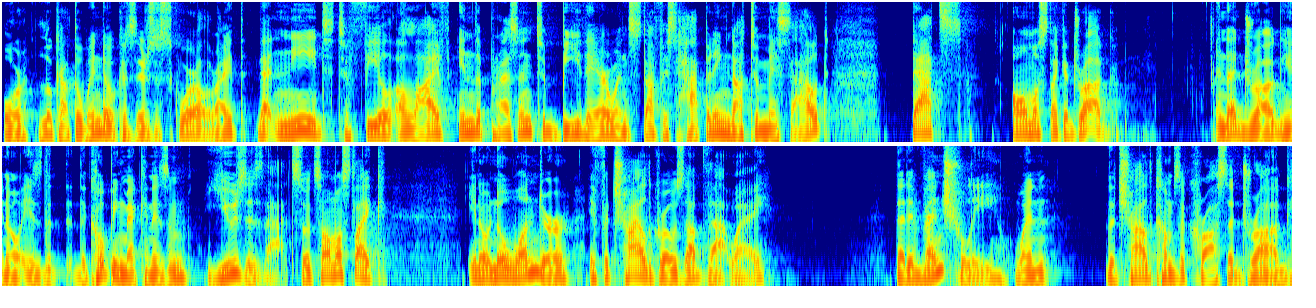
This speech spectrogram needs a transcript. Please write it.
or look out the window because there's a squirrel, right? That need to feel alive in the present, to be there when stuff is happening, not to miss out. That's almost like a drug. And that drug, you know, is the the coping mechanism uses that. So it's almost like, you know, no wonder if a child grows up that way, that eventually when the child comes across a drug,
